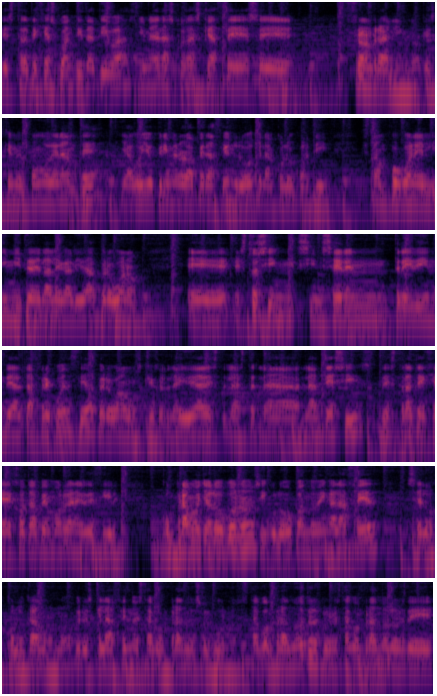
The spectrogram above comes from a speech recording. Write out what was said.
estrategias cuantitativas y una de las cosas que hace es eh, front running, ¿no? que es que me pongo delante y hago yo primero la operación y luego te la coloco a ti. Está un poco en el límite de la legalidad, pero bueno, eh, esto sin, sin, ser en trading de alta frecuencia, pero vamos, que la idea, de, la, tesis de estrategia de JP Morgan es decir, compramos ya los bonos y luego cuando venga la Fed se los colocamos, ¿no? Pero es que la Fed no está comprando esos bonos, está comprando otros, pero no está comprando los de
